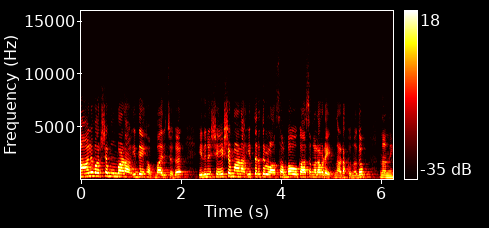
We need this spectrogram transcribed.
നാല് വർഷം മുമ്പാണ് ഇദ്ദേഹം മരിച്ചത്. ഇതിനു ഇത്തരത്തിലുള്ള സംഭവവികാസങ്ങൾ അവിടെ നടക്കുന്നതും. നന്ദി.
